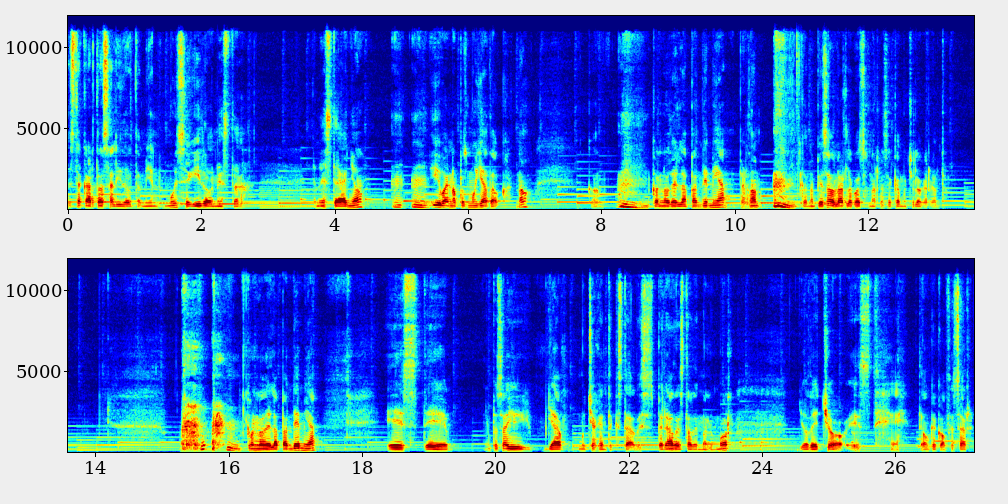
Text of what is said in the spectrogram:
Esta carta ha salido también muy seguido en, esta, en este año. Y bueno, pues muy ad hoc, ¿no? con, lo de la pandemia, perdón, cuando empiezo a hablar luego eso me reseca mucho la garganta. con lo de la pandemia, este, pues hay ya mucha gente que está desesperada, está de mal humor. Yo de hecho, este, tengo que confesar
